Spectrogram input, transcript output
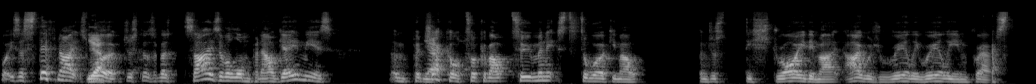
but he's a stiff night's yeah. work just because of the size of a lump and how game he is. And Pacheco yeah. took about two minutes to work him out and just destroyed him. I, I was really, really impressed.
